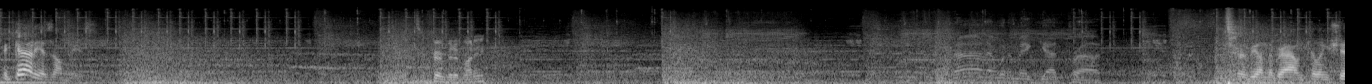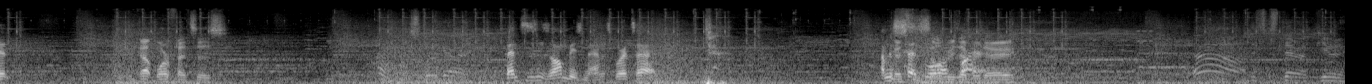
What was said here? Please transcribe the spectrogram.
Hey, get out of here, zombies. It's a fair bit of money. Ah, that would have made God proud. It's Gonna be on the ground killing shit. Got more fences. Still got it. Fences and zombies, man. That's where it's at. I'm just Fences setting zombies them on fire. day. Oh, this is therapeutic.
